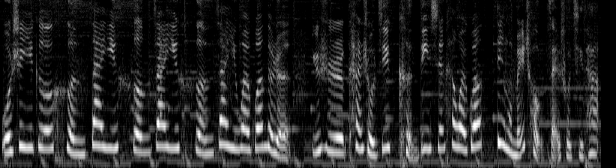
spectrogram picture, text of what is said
我是一个很在意、很在意、很在意外观的人，于是看手机肯定先看外观，定了美丑再说其他。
